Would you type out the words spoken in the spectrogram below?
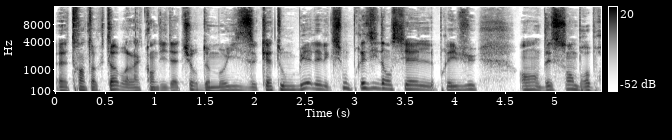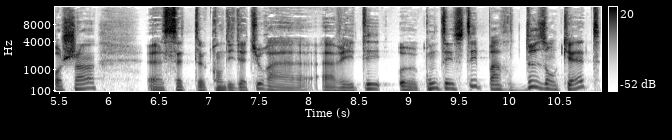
30 euh, octobre la candidature de Moïse Katumbi à l'élection présidentielle prévue en décembre prochain. Euh, cette candidature avait été euh, contestée par deux enquêtes.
